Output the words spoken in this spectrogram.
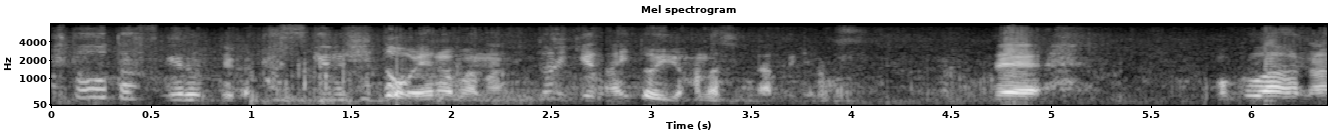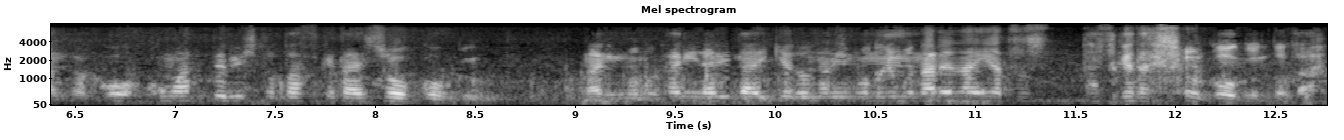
人を助けるっていうか、助ける人を選ばないといけないという話になってきます。で、僕はなんかこう、困ってる人助けたい症候群、何者かになりたいけど何者にもなれないやつ助けたい症候群とか、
